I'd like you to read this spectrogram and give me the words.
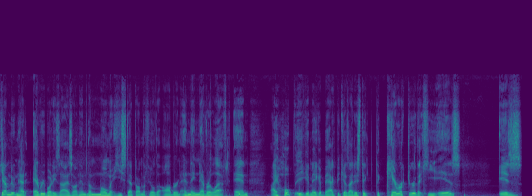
Cam Newton had everybody's eyes on him the moment he stepped on the field at Auburn, and they never left. And I hope that he can make it back because I just think the character that he is is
